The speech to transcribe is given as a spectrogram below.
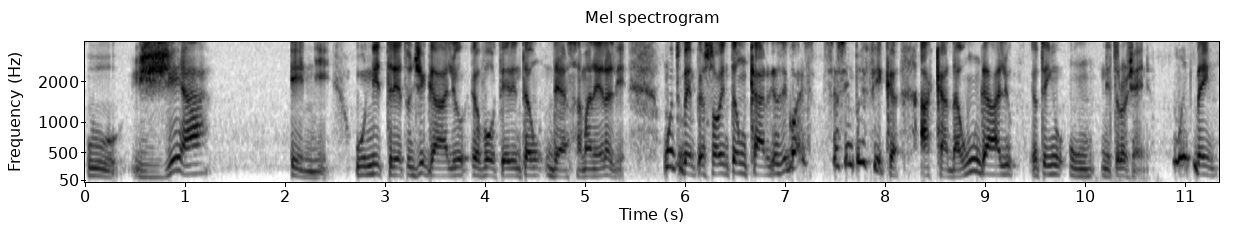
o GA N. O nitreto de galho eu vou ter então dessa maneira ali. Muito bem, pessoal, então cargas iguais, você simplifica. A cada um galho eu tenho um nitrogênio. Muito bem.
